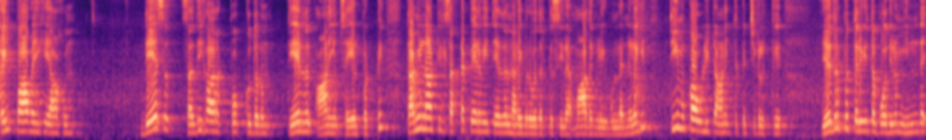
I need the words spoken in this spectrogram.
கைப்பாவைகையாகவும் தேச சதிகார போக்குதரும் தேர்தல் ஆணையம் செயல்பட்டு தமிழ்நாட்டில் சட்டப்பேரவை தேர்தல் நடைபெறுவதற்கு சில மாதங்களே உள்ள நிலையில் திமுக உள்ளிட்ட அனைத்து கட்சிகளுக்கு எதிர்ப்பு தெரிவித்த போதிலும் இந்த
